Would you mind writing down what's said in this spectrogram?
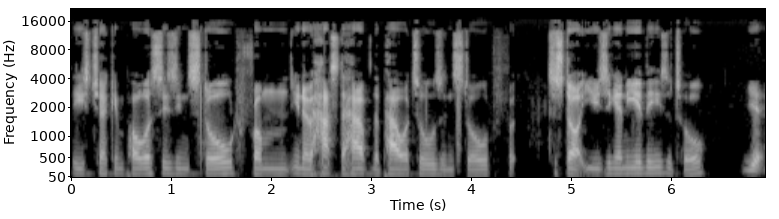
these check-in policies installed from, you know, has to have the power tools installed for, to start using any of these at all. Yes.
